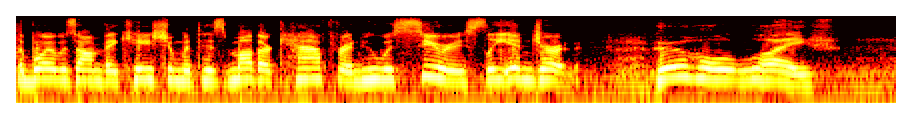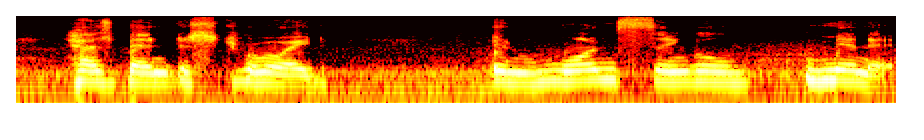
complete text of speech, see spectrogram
The boy was on vacation with his mother, Catherine, who was seriously injured. Her whole life has been destroyed in one single minute.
